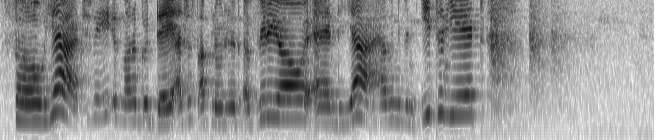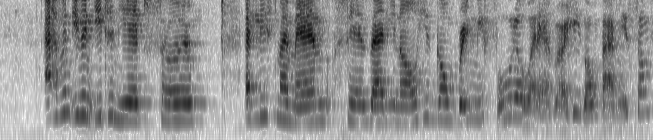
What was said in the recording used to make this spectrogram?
so yeah today is not a good day. I just uploaded a video and yeah i haven't even eaten yet. I haven't even eaten yet so at least my man says that you know he's gonna bring me food or whatever. He gonna buy me some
